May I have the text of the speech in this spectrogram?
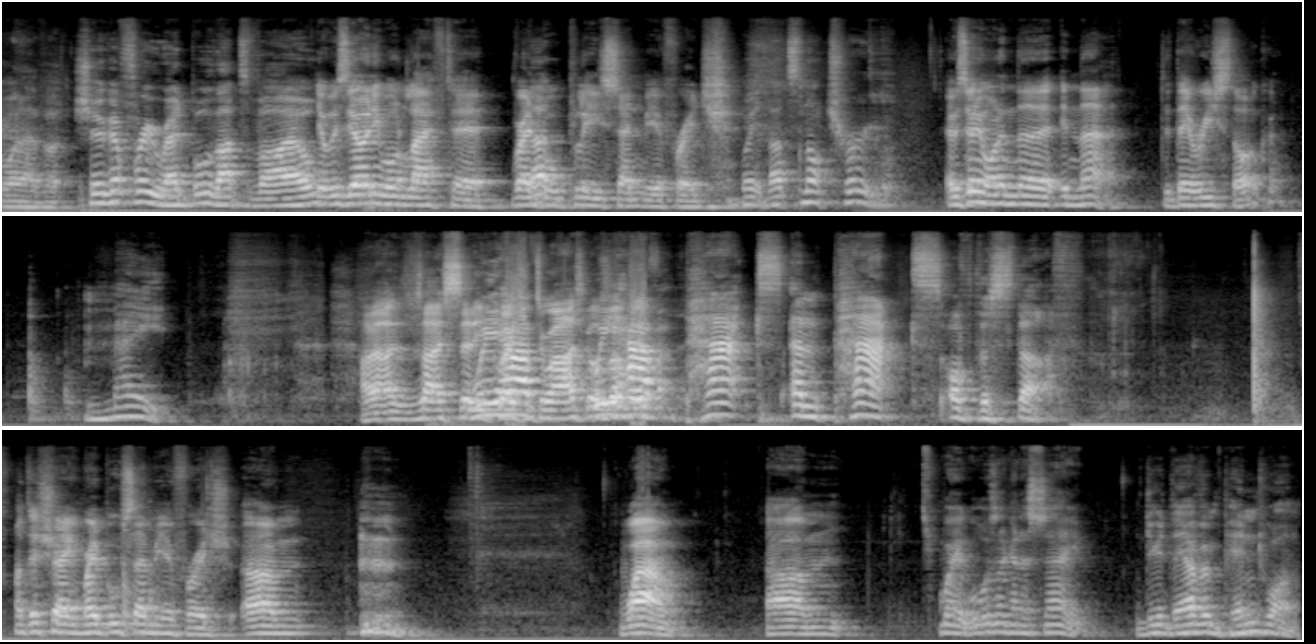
Whatever. Sugar-free Red Bull. That's vile. It was the only one left here. Red That- Bull, please send me a fridge. Wait, that's not true, It was the only one in the in there. Did they restock? mate. I, I, is that a silly we question have to ask? Or we something? have packs and packs of the stuff. It's a shame. Red Bull, send me a fridge. Um. wow. Um. Wait, what was I gonna say? Dude, they haven't pinned one.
